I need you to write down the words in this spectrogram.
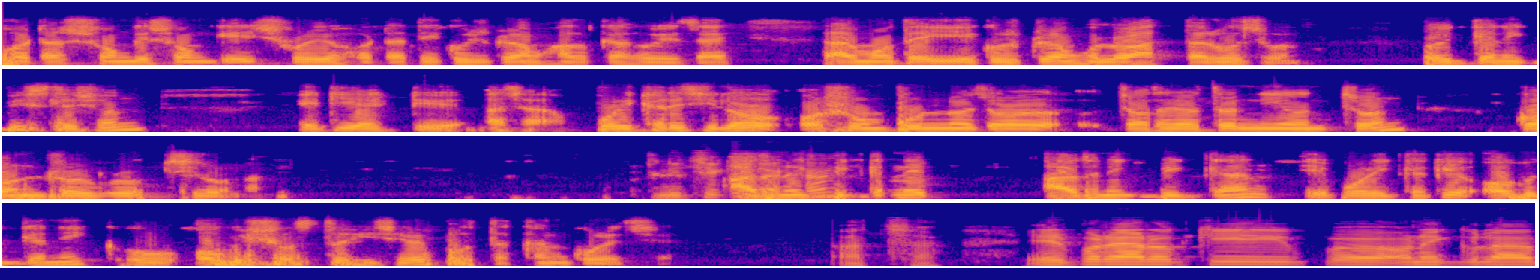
ঘটার সঙ্গে সঙ্গেই শরীর হঠাৎ একুশ গ্রাম হালকা হয়ে যায়। তার মতে এই একুশ গ্রাম হলো আত্মার ওজন। বৈজ্ঞানিক বিশ্লেষণ এটি একটি আচ্ছা পরীক্ষাটি ছিল অসম্পূর্ণ যথাযথ নিয়ন্ত্রণ কন্ট্রোল গ্রুপ ছিল না। আধুনিক বিজ্ঞানে আধুনিক বিজ্ঞান এই পরীক্ষাকে অবৈজ্ঞানিক ও অবিশ্বস্ত হিসেবে প্রত্যাখ্যান করেছে। আচ্ছা। এরপরে আরও কি অনেকগুলা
